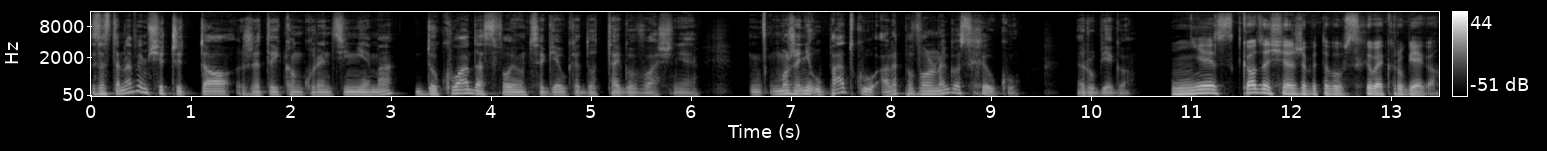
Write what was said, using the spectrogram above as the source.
zastanawiam się, czy to, że tej konkurencji nie ma, dokłada swoją cegiełkę do tego właśnie, może nie upadku, ale powolnego schyłku Rubiego. Nie zgodzę się, żeby to był schyłek Rubiego.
